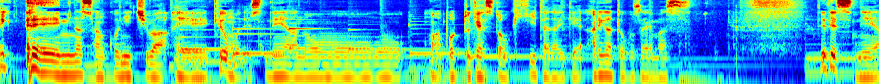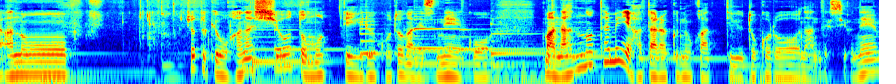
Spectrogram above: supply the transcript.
はい、えー、皆さんこんにちは、えー、今日もですねあのー、まあポッドキャストをお聞きいただいてありがとうございます。でですねあのー、ちょっと今日お話ししようと思っていることがですねこうまあ何のために働くのかっていうところなんですよね。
